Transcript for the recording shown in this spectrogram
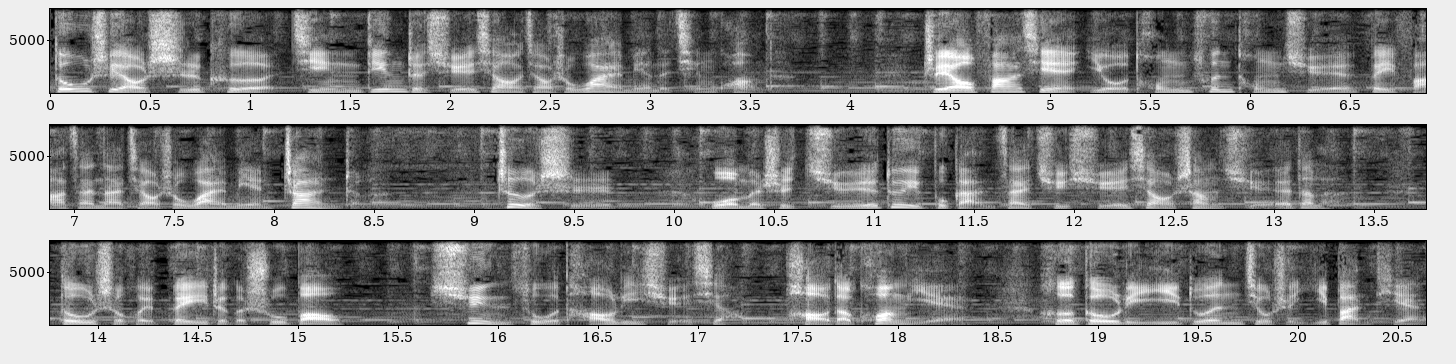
都是要时刻紧盯着学校教室外面的情况的。只要发现有同村同学被罚在那教室外面站着了，这时我们是绝对不敢再去学校上学的了，都是会背着个书包，迅速逃离学校，跑到旷野和沟里一蹲就是一半天。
